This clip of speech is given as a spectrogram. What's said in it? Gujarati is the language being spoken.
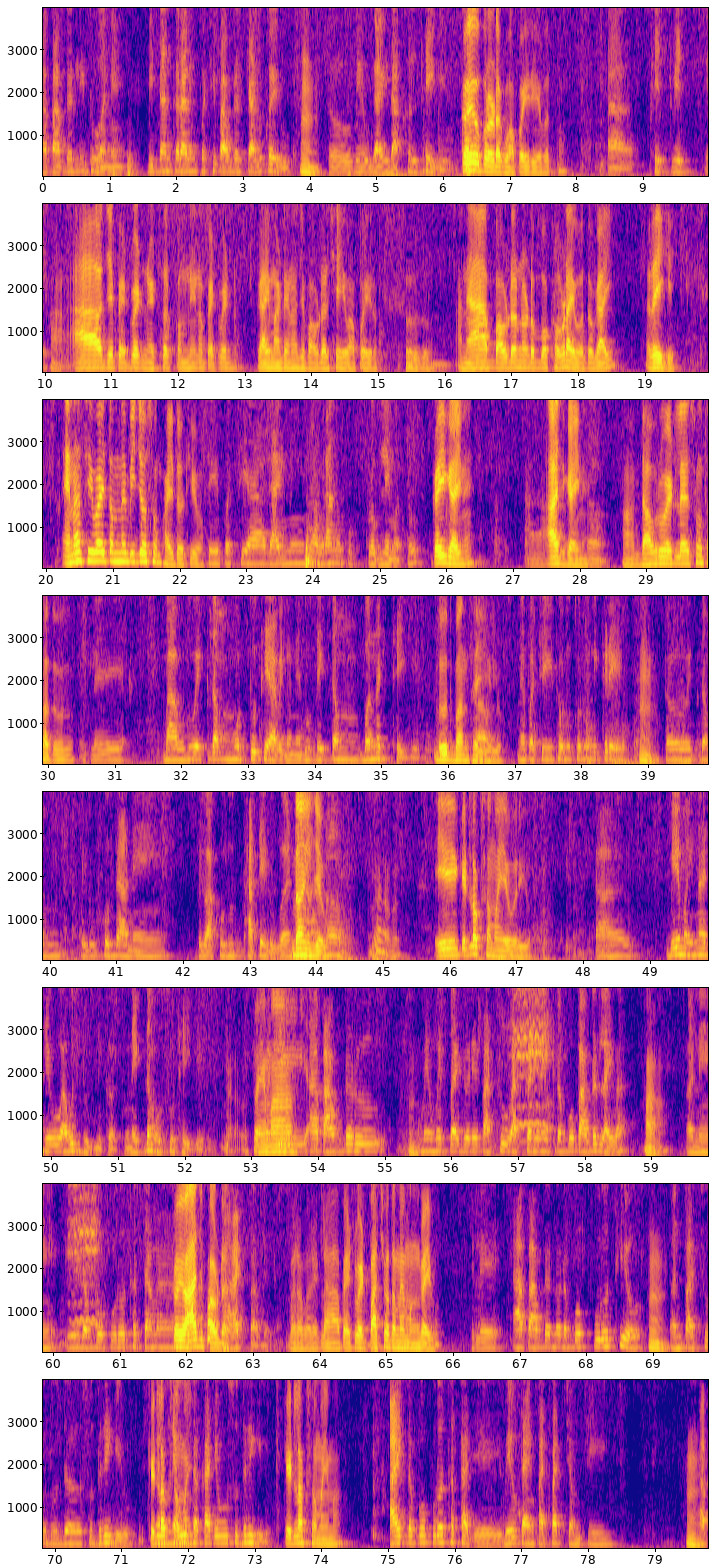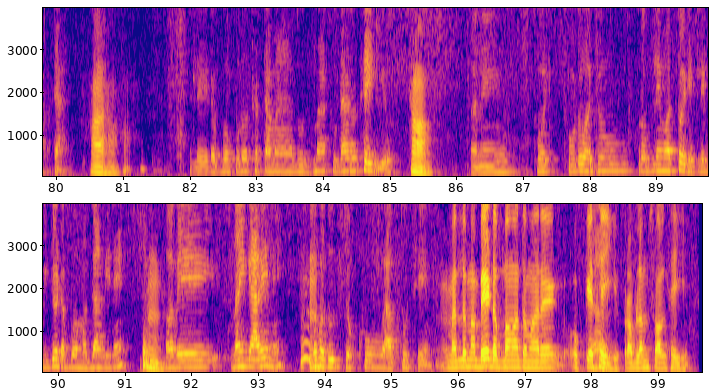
આ પાવડર લીધું અને બિદાન કરાવીને પછી પાવડર ચાલુ કર્યું. તો બે ગાય દાખલ થઈ ગઈ. કયો પ્રોડક્ટ વાપરી એ બધો? આ ફેટવેટ આ જે પેટવેટ નેટસર્ફ કંપનીનો પેટવેટ ગાય માટેનો જે પાવડર છે એ વાપર્યો. અને આ પાવડરનો ડબ્બો ખવડાવ્યો તો ગાય રહી ગઈ. એના સિવાય તમને બીજો શું ફાયદો થયો? તે પછી આ ગાયને નવરાનો પ્રોબ્લેમ હતો. કઈ ગાયને? આ જ ગાયને? હા. હા એટલે શું થતું હતું? એટલે બાવડું એકદમ મોટું થઈ આવેલું ને દૂધ એકદમ બંધ જ થઈ ગયેલું. દૂધ બંધ થઈ ગયેલું. ને પછી થોડું થોડું નીકળે તો એકદમ પેલું ખોદા ને પેલું આખું દૂધ ફાટેલું દહીં જેવું. બરાબર. એ કેટલોક સમય એવો રહ્યો? આ બે મહિના જેવું આવું જ દૂધ નીકળતું ને એકદમ ઓછું થઈ ગયેલું. બરાબર. તો એમાં આ પાવડર અમે ઉમેશભાઈ જોડે પાછું વાત કરીને એક ડબ્બો પાવડર લાવ્યા. હા. અને એ ડબ્બો પૂરો થતામાં કયો? આજ પાવડર આજ પાવડર બરાબર એટલે આ પેટવેટ પાછો તમે મંગાવ્યો. એટલે આ પાવડરનો ડબ્બો પૂરો થયો અને પાછું દૂધ સુધરી ગયું. કેટલાક સમય? ટકા જેવું સુધરી ગયું. કેટલાક સમયમાં? આ એક ડબ્બો પૂરો થતા જ બે ટાઈમ પાંચ પાંચ ચમચી આપતા. હા હા હા. એટલે ડબ્બો પૂરો થતામાં દૂધમાં સુધારો થઈ ગયો. હા. અને થોડો હજુ પ્રોબ્લેમ હતો જ એટલે બીજો ડબ્બો મગાવીને હવે નહીં ગાળે ને તો દૂધ ચોખ્ખું આવતું છે મતલબ બે ડબ્બામાં તમારે ઓકે થઈ ગયું પ્રોબ્લેમ સોલ્વ થઈ ગયું.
